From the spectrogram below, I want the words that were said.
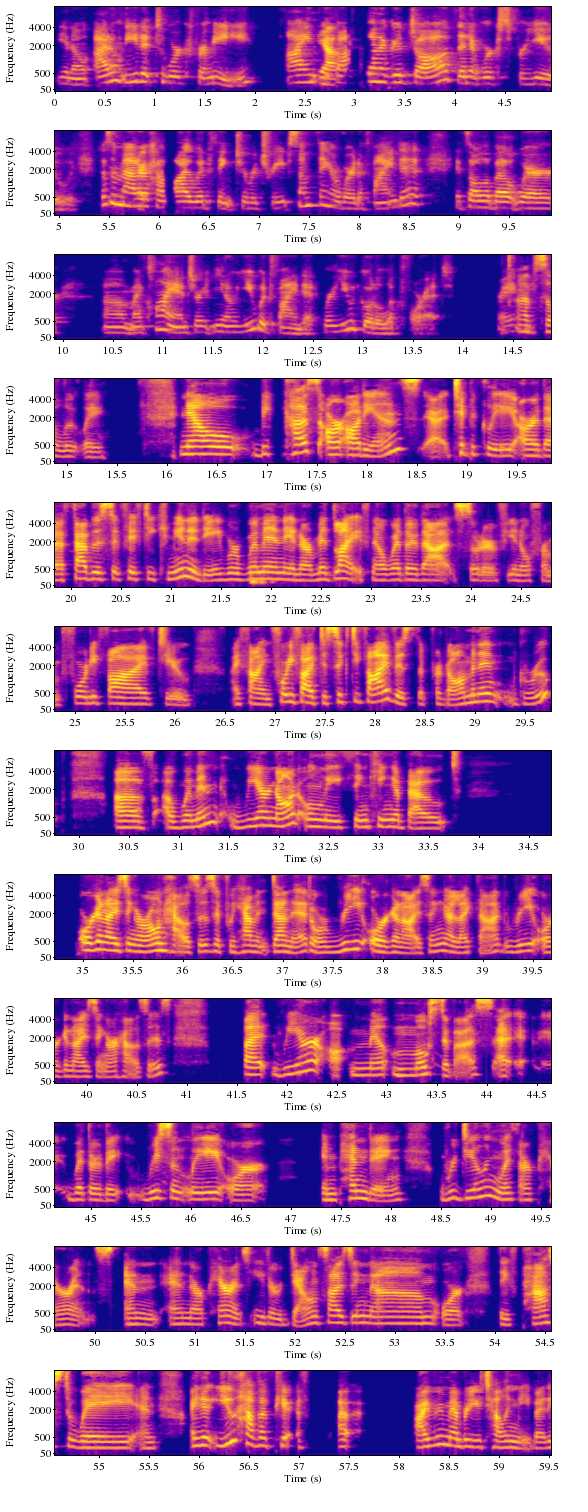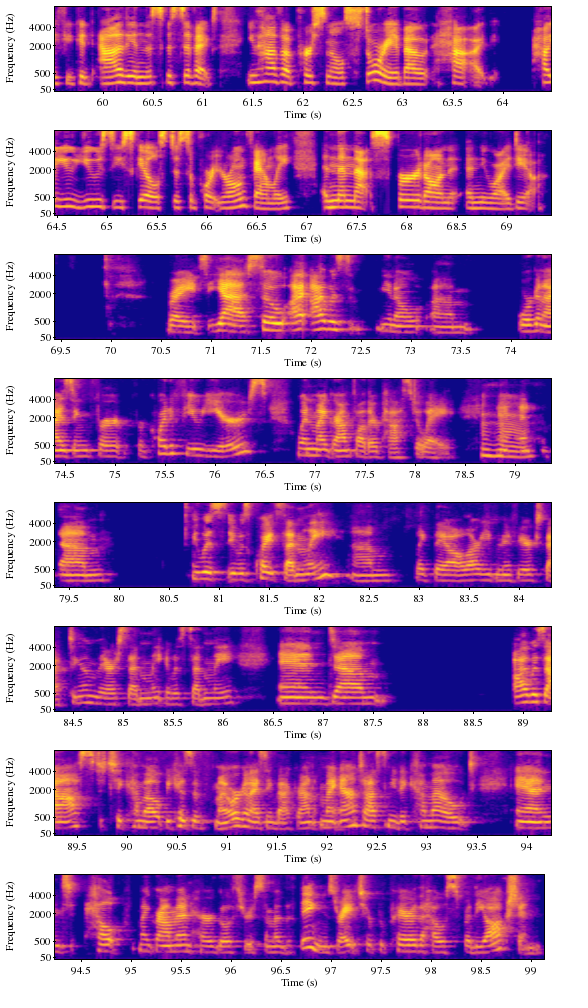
you know, I don't need it to work for me. I yeah. if I've done a good job, then it works for you. It doesn't matter right. how I would think to retrieve something or where to find it. It's all about where um, my client or you know you would find it, where you would go to look for it, right? Absolutely. Now, because our audience uh, typically are the fabulous at 50 community, we're women in our midlife. Now, whether that's sort of, you know, from 45 to I find 45 to 65 is the predominant group of uh, women. We are not only thinking about organizing our own houses if we haven't done it, or reorganizing, I like that, reorganizing our houses. But we are, uh, most of us, uh, whether they recently or impending we're dealing with our parents and and our parents either downsizing them or they've passed away and i know you have a I remember you telling me, but if you could add in the specifics, you have a personal story about how how you use these skills to support your own family, and then that spurred on a new idea. Right. Yeah. So I, I was, you know, um, organizing for for quite a few years when my grandfather passed away, mm-hmm. and um, it was it was quite suddenly, um, like they all are. Even if you're expecting them, they are suddenly. It was suddenly, and um, I was asked to come out because of my organizing background. My aunt asked me to come out and help my grandma and her go through some of the things, right, to prepare the house for the auction.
